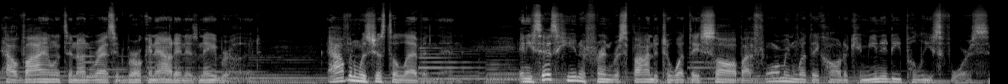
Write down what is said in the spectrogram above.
how violence and unrest had broken out in his neighborhood. Alvin was just 11 then, and he says he and a friend responded to what they saw by forming what they called a community police force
